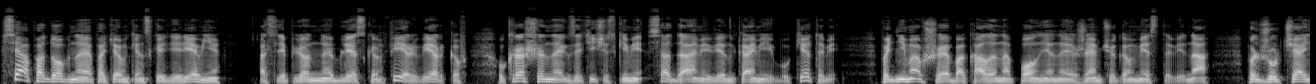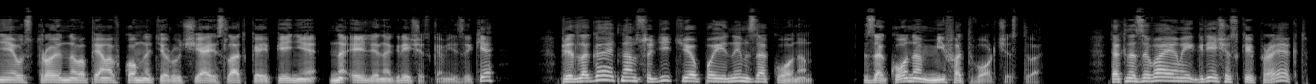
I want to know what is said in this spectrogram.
вся подобная Потемкинской деревне, ослепленная блеском фейерверков, украшенная экзотическими садами, венками и букетами, поднимавшая бокалы, наполненные жемчугом вместо вина, под журчание устроенного прямо в комнате ручья и сладкое пение на эллино-греческом языке, предлагает нам судить ее по иным законам, законам мифотворчества. Так называемый греческий проект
